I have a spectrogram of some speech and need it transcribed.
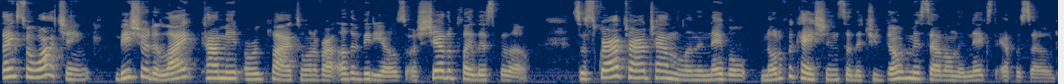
Thanks for watching. Be sure to like, comment, or reply to one of our other videos or share the playlist below. Subscribe to our channel and enable notifications so that you don't miss out on the next episode.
